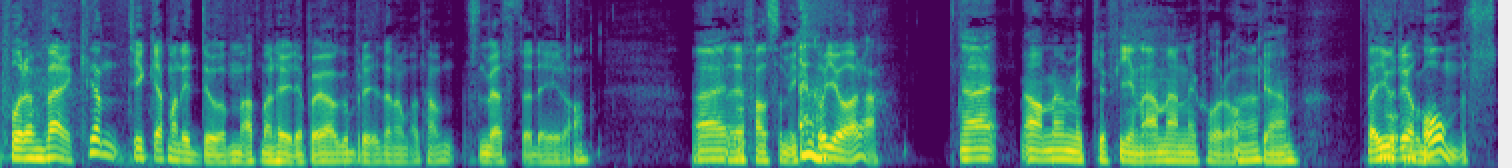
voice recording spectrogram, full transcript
får en verkligen tycka att man är dum, att man höjde på ögonbrynen om att han semestrade i Iran. Nej, Det fanns så mycket att göra. nej, ja, men mycket fina människor och eh, Vad gjorde Homs?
